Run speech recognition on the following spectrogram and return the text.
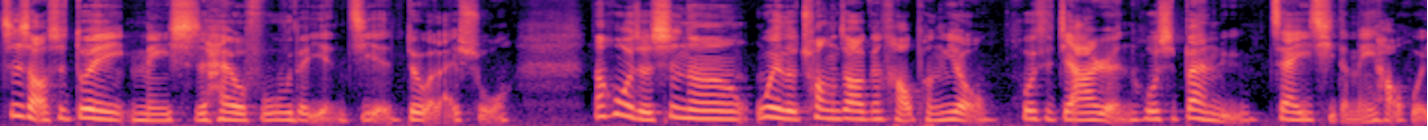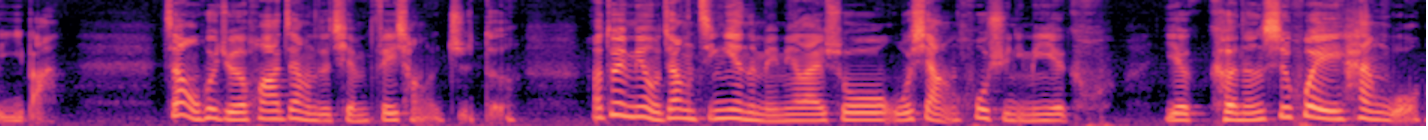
至少是对美食还有服务的眼界，对我来说。那或者是呢，为了创造跟好朋友或是家人或是伴侣在一起的美好回忆吧。这样我会觉得花这样子的钱非常的值得。那对没有这样经验的美眉来说，我想或许你们也也可能是会和我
